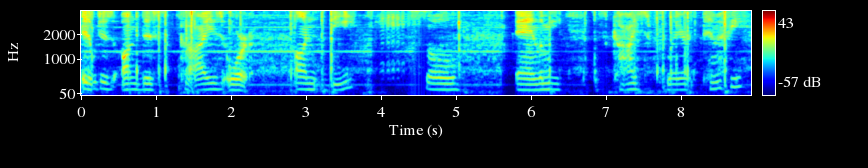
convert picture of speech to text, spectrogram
it which is undisguise or on D so and let me disguise player Timothy.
